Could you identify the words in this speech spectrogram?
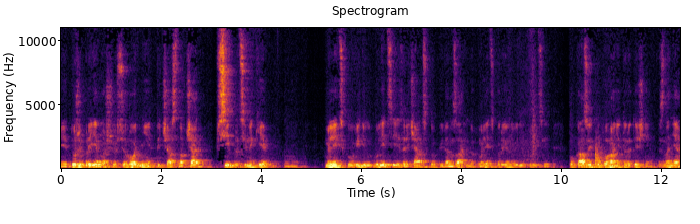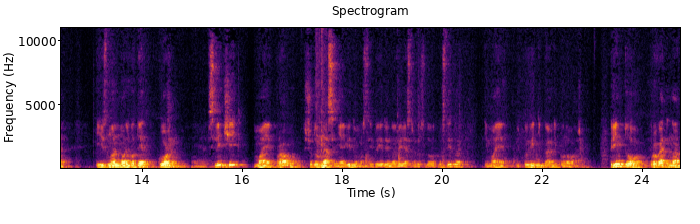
е, дуже приємно, що сьогодні під час навчань всі працівники Хмельницького відділу поліції, Зарічанського, Південно-Західного, Хмельницького районного відділу поліції показують непогані теоретичні знання, і з 00 годин кожен е, слідчий має право щодо внесення відомостей до єдиного реєстру досудових розслідувань і має відповідні певні повноваження. Крім того, проведена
